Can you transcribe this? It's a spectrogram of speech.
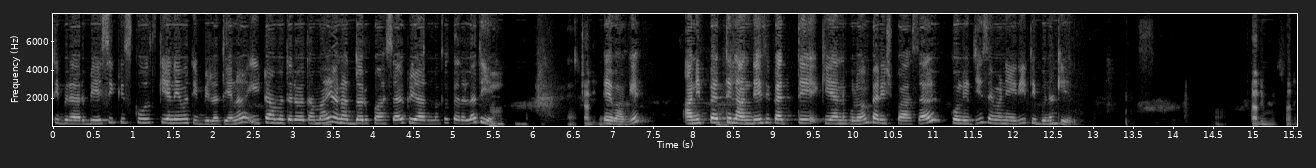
තිබිලා අර බේසික් ස්කූල්ස් කියන ඒවා තිබිලා තියෙන ඊට අමතරව තමයි අනත්දරු පාසල් ක්‍රියාත්මක කරලා තියෙන්නේ ඒ වගේ අනිත් පැත්තේ ලන්දේසි පැත්තේ කියන්න පුළුවන් පැරිශ් පාසල් කොලෙජි සෙමනේරි තිබුණා කියලා හරි මිස් හරි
